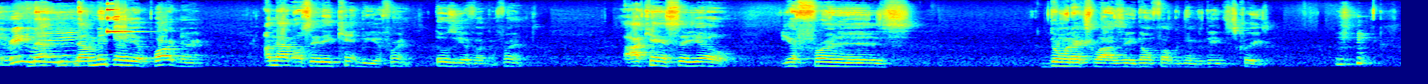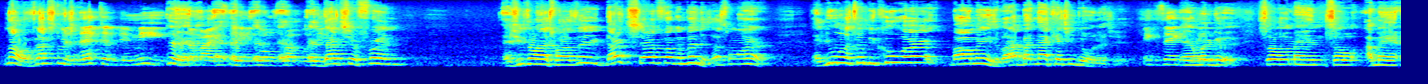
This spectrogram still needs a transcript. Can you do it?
now, agree now, with it. Now, me being your partner, I'm not gonna say they can't be your friend. Those are your fucking friends. I can't say, yo, your friend is doing X, Y, Z. Don't fuck with them because they just crazy. no, if that's what you, that could been me. yeah, Somebody if, saying if, don't if- fuck if with it. that's your friend, and she's doing X, Y, Z, that's your fucking business. That's on her. If you want to still be cool with her, by all means. But I bet not catch you doing that shit Exactly. and we're good. So I mean, so I mean,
